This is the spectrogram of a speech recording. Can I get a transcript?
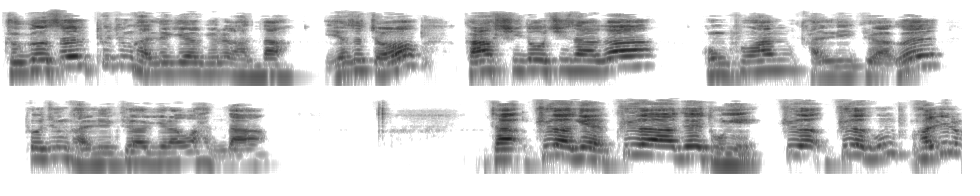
그것을 표준관리계약으로 한다. 이해하셨죠? 각 시도지사가 공포한 관리규약을 표준관리규약이라고 한다. 자, 규약의, 규약의 동의. 규약, 규약은 관리를,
